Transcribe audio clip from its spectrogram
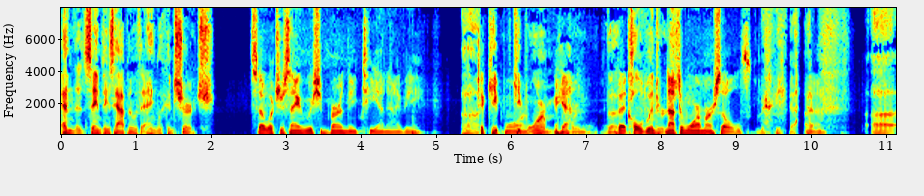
And the same thing's happening with the Anglican Church. so what you're saying, we should burn the TNIV Uh, to keep warm. keep warm Yeah. the But cold winters. not to warm our souls. yeah. Yeah. Uh,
